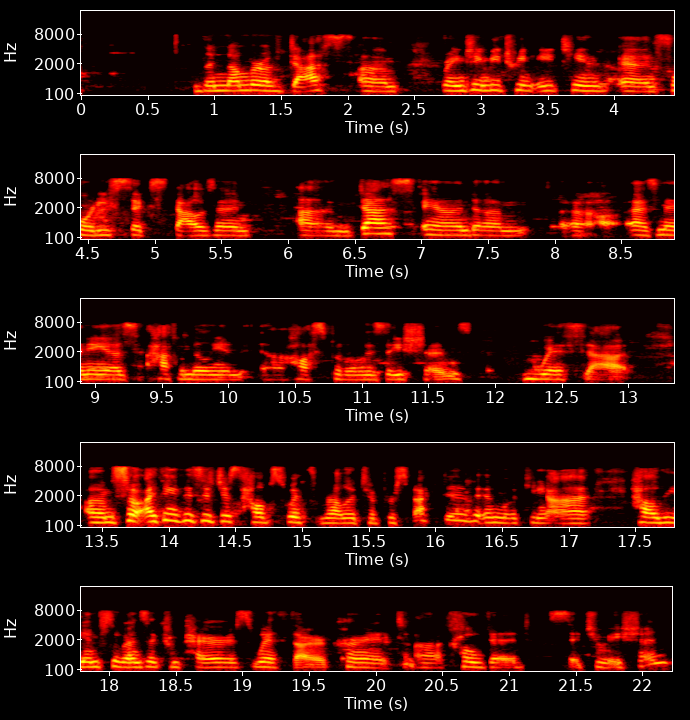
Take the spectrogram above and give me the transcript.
the number of deaths um, ranging between 18 and 46,000 um, deaths and um, uh, as many as half a million uh, hospitalizations with that. Um, so I think this is just helps with relative perspective in looking at how the influenza compares with our current uh, COVID situation.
